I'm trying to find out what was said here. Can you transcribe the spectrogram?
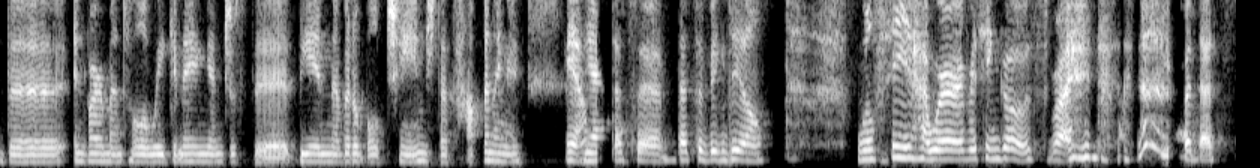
the environmental awakening and just the the inevitable change that's happening. Yeah, yeah. that's a that's a big deal. We'll see how where everything goes, right? Yeah. but that's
